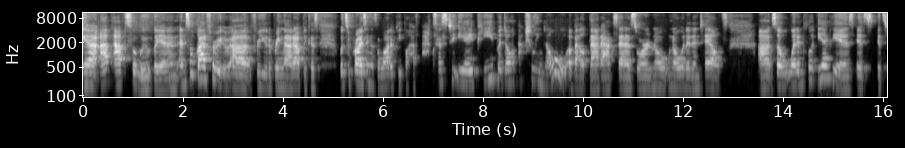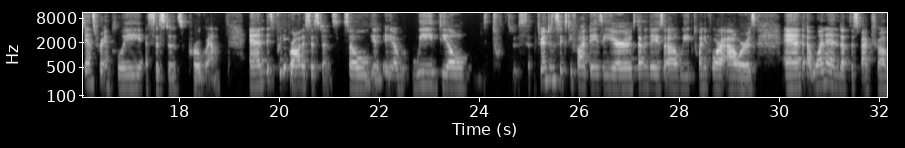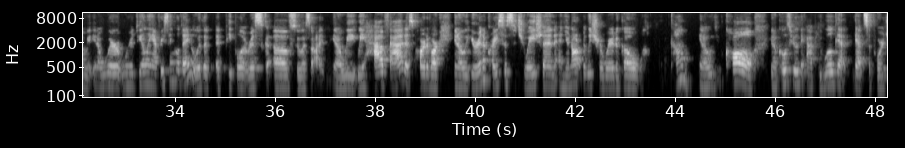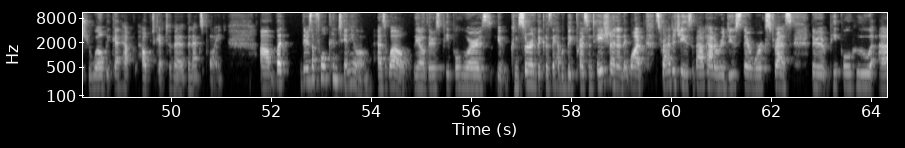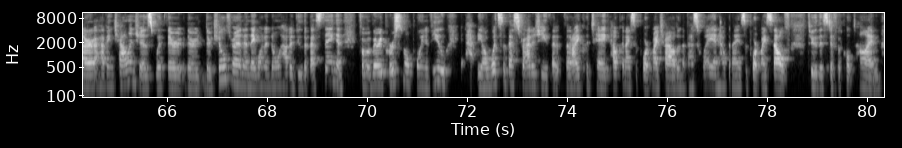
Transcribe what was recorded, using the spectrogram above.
Yeah, ab- absolutely, and and so glad for uh, for you to bring that up because what's surprising is a lot of people have access to EAP but don't actually know about that access or know know what it entails. Uh, so what employee EAP is, it's it stands for Employee Assistance Program, and it's pretty broad assistance. So mm-hmm. it, you know we deal 365 days a year, seven days a week, 24 hours and at one end of the spectrum, you know, we're we're dealing every single day with a, a people at risk of suicide. You know, we we have that as part of our. You know, you're in a crisis situation and you're not really sure where to go come you know call you know go through the app you will get get support you will be get help, help to get to the the next point um, but there's a full continuum as well. You know, there's people who are you know, concerned because they have a big presentation and they want strategies about how to reduce their work stress. There are people who are having challenges with their their their children and they want to know how to do the best thing. And from a very personal point of view, you know, what's the best strategy that that I could take? How can I support my child in the best way? And how can I support myself through this difficult time?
